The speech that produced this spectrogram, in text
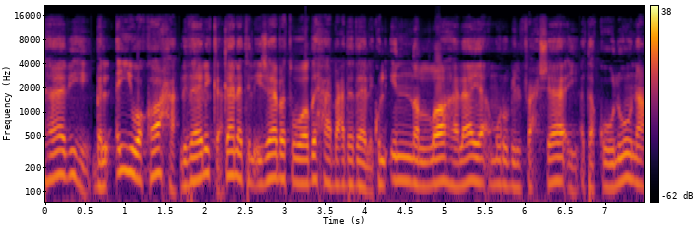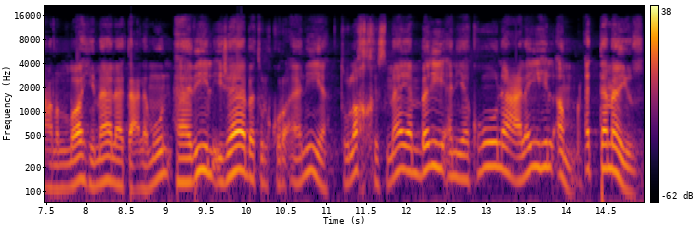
هذه؟ بل أي وقاحة؟ لذلك كانت الإجابة واضحة بعد ذلك. قل إن الله لا يأمر بالفحشاء. أتقولون على الله ما لا تعلمون؟ هذه الإجابة القرآنية تلخص ما ينبغي أن يكون عليه الأمر. التمايز.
